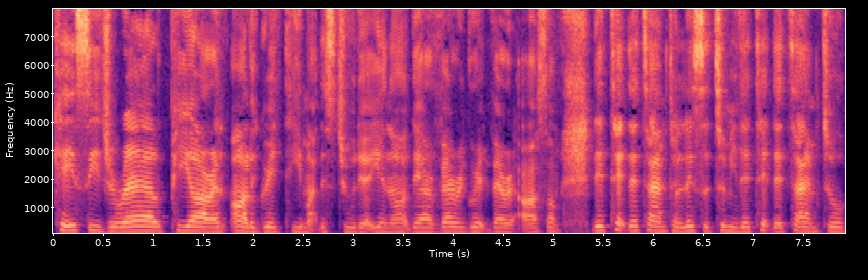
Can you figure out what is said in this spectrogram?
Casey, Jarrell, PR, and all the great team at the studio. You know, they are very great, very awesome. They take the time to listen to me. They take the time to,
